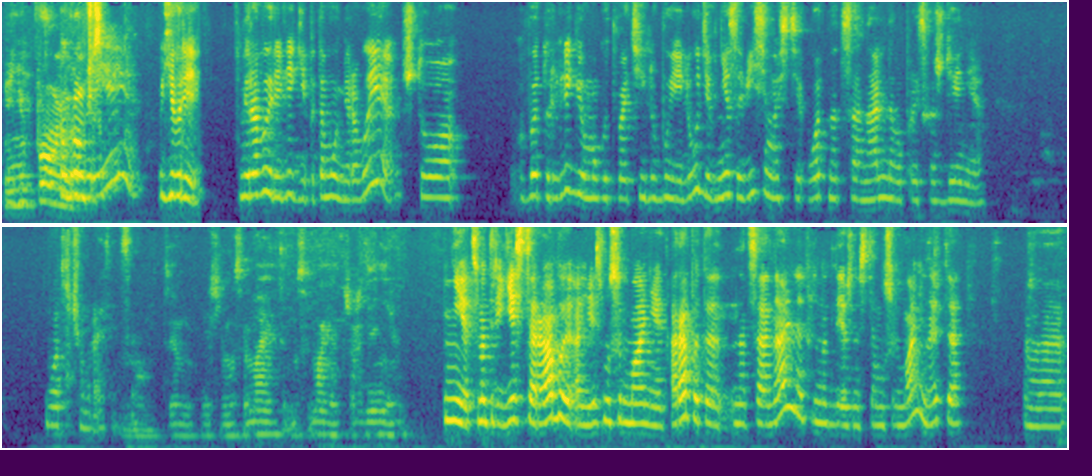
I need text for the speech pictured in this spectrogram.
Я не помню. Погромче. евреи. Мировые религии потому мировые, что в эту религию могут войти любые люди вне зависимости от национального происхождения. Вот в чем разница. Ну, ты, если мусульманин, ты мусульманин от рождения. Нет, смотри, есть арабы, а есть мусульмане. Араб это национальная принадлежность, а мусульманин это э,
